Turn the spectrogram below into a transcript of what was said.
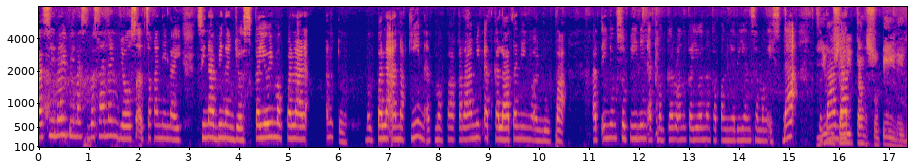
At sila'y pinasbasa ng Diyos at sa kanila'y sinabi ng Diyos, kayo'y magpala, ano to? Magpalaanakin at magpakaramig at kalatan ninyo ang lupa. At inyong supilin at magkaroon kayo ng kapangyarihan sa mga isda, sa Yung dagat, salitang supilin,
